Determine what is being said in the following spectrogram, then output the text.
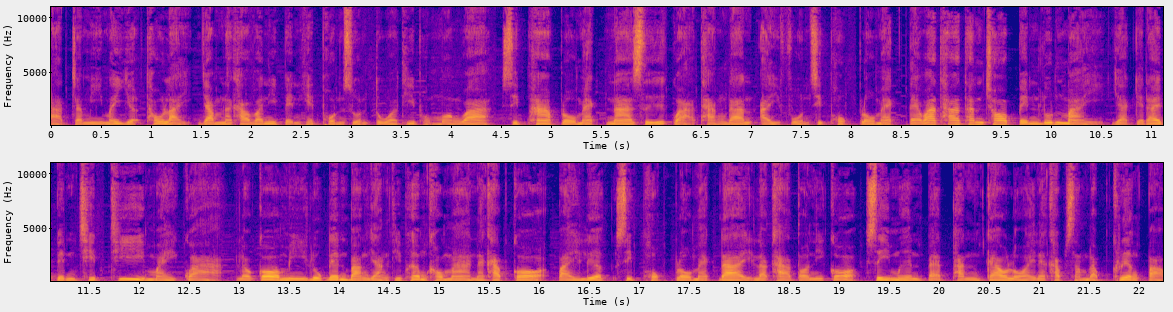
อาจจะมีไม่เยอะเท่าไหร่ ย้ำนะครับว่านี่เป็นเหตุผลส่วนตัวที่ผมมองว่า 15 Pro Max น่าซื้อกว่าทางด้าน iPhone 16 Pro Max แต่ว่าถ้าท่านชอบเป็นรุ่นใหม่ อยากจะได้เป็นชิปที่ใหม่กว่า แล้วก็มีลูกเล่นบางอย่างที่เพิ่มเข้ามานะครับ ก็ไปเลือก 16 Pro Max ได้ ราคาตอนนี้ก็ 48,900 นะครับสำหรับเครื่องเป่า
